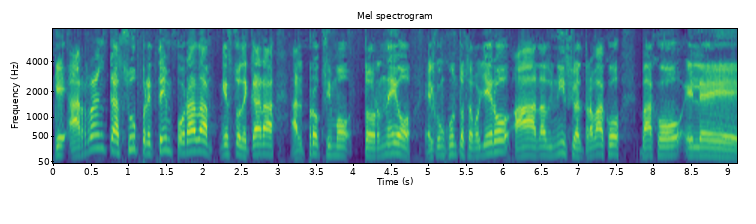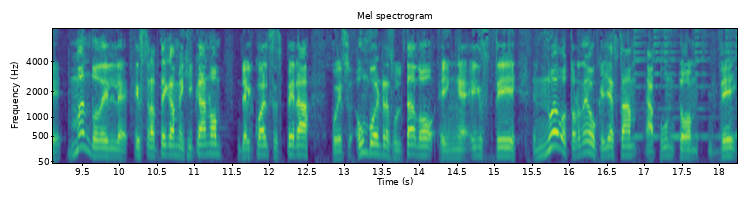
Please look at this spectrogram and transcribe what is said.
que arranca su pretemporada, esto de cara al próximo torneo. El conjunto cebollero ha dado inicio al trabajo bajo el eh, mando del estratega mexicano, del cual se espera pues un buen resultado en este nuevo torneo que ya está a punto de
